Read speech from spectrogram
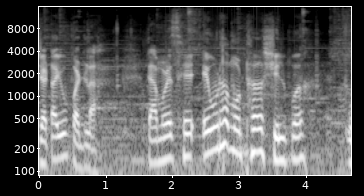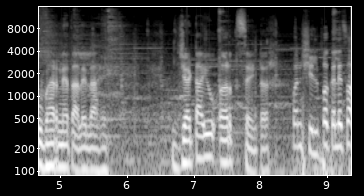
जटायू पडला. त्यामुळेच हे एवढं मोठं शिल्प उभारण्यात आलेलं आहे. जटायू अर्थ सेंटर. पण शिल्पकलेचा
